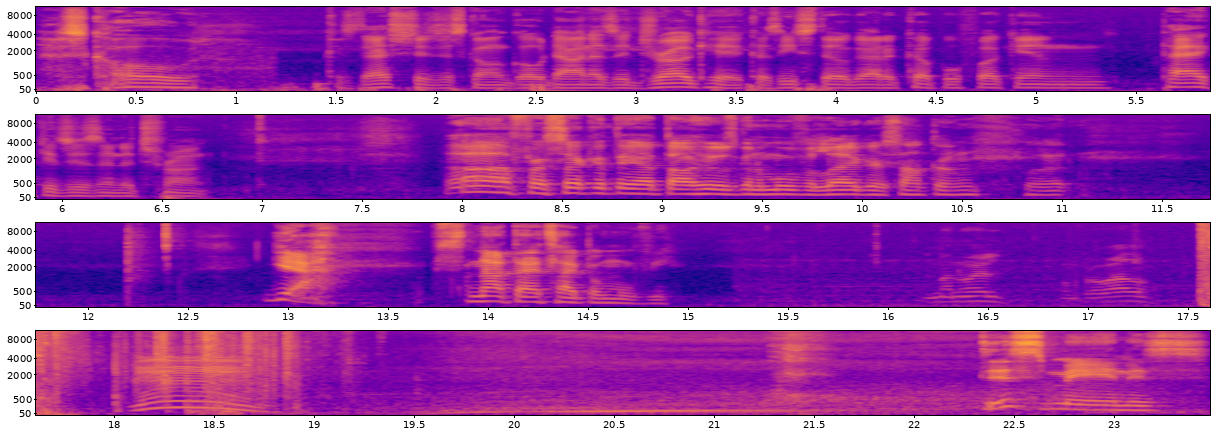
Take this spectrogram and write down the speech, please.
That's cold. Cause that shit just gonna go down as a drug hit. Cause he still got a couple fucking packages in the trunk. Uh, for a second there, I thought he was gonna move a leg or something, but yeah, it's not that type of movie. Manuel, comprobado. Mmm. This man is.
